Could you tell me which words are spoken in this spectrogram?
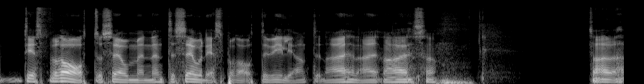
desperat och så, men inte så desperat, det vill jag inte. Nej, nej, nej. Så, så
